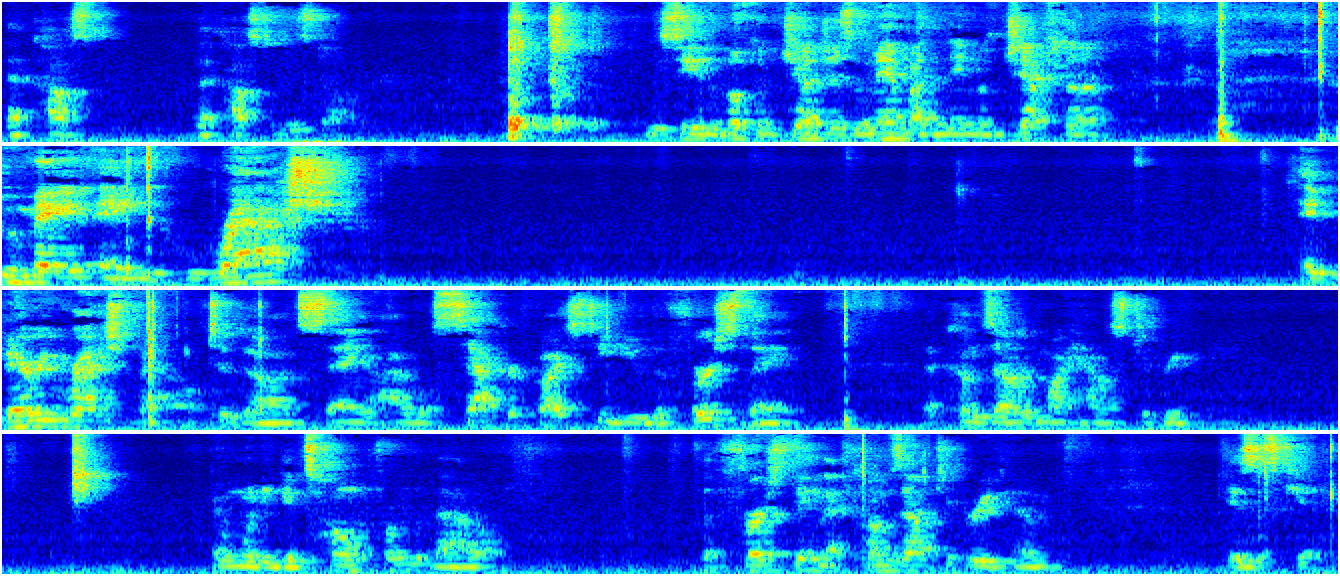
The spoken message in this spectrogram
that cost that cost him his daughter. We see in the book of Judges a man by the name of Jephthah who made a rash, a very rash vow to God, saying, I will sacrifice to you the first thing that comes out of my house to greet me. And when he gets home from the battle, the first thing that comes out to greet him is his kid.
